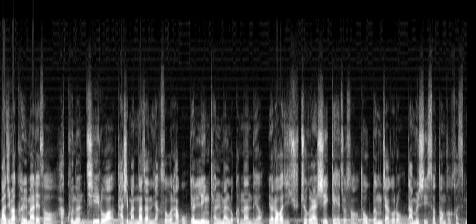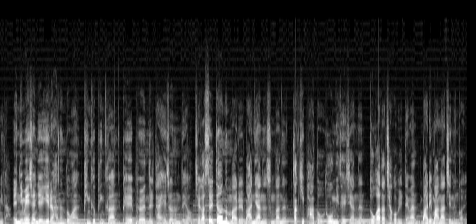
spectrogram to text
마지막 결말에서 하쿠는 치히로와 다시 만나자는 약속을 하고 열린 결말로 끝나는데요. 여러 가지 추측을 할 수 있게 해줘서 더욱 명작 으로 남을 수 있었던 것 같습니다. 애니메이션 얘기를 하는 동안 핑크핑크한 배의 표현을 다 해줬는데요. 제가 쓸데없는 말을 많이 하는 순간은 딱히 봐도 도움이 되지 않는 노가다 작업일 때만 말이 많아지는 걸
